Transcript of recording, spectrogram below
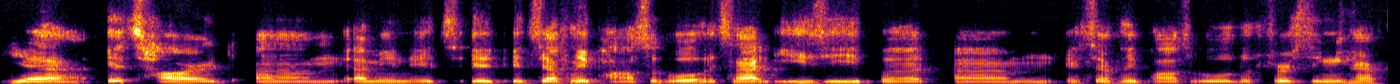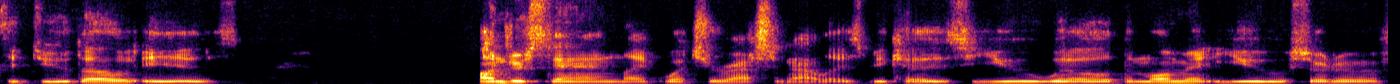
Yeah, it's hard. Um, I mean, it's it, it's definitely possible. It's not easy, but um, it's definitely possible. The first thing you have to do though is understand like what your rationale is, because you will the moment you sort of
